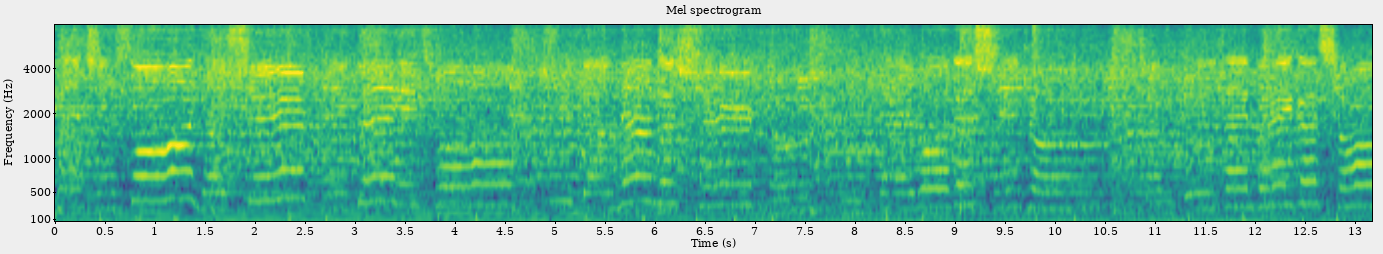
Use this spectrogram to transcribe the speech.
看清所有是非对错直到那个时候你在我的心中将不再被歌颂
